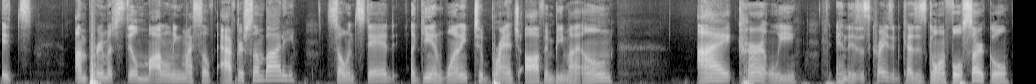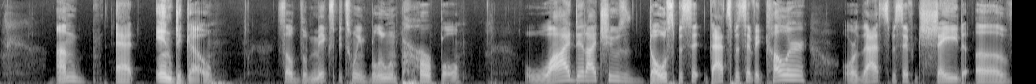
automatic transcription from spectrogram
it's I'm pretty much still modeling myself after somebody. So instead, again, wanting to branch off and be my own, I currently, and this is crazy because it's going full circle, I'm at indigo. So the mix between blue and purple. Why did I choose those specific that specific color or that specific shade of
